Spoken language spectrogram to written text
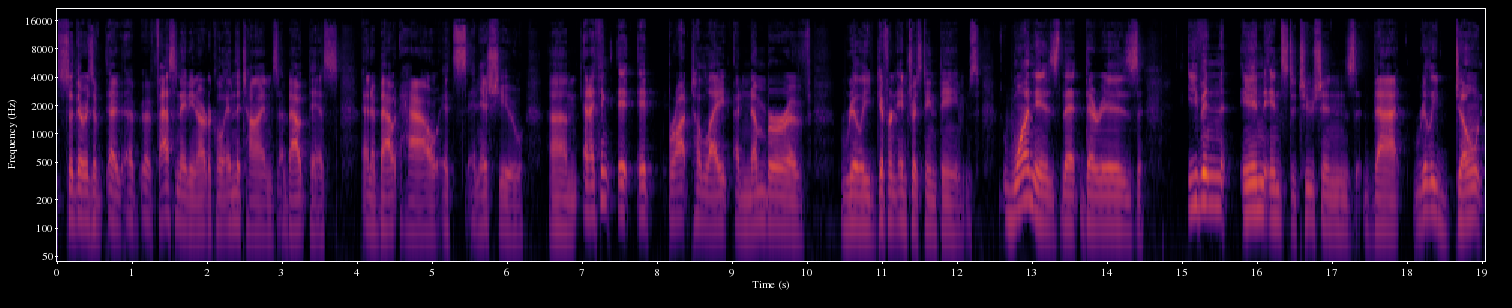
So there was a, a, a, fascinating article in the Times about this and about how it's an issue. Um, and I think it, it brought to light a number of really different, interesting themes. One is that there is, even in institutions that really don't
